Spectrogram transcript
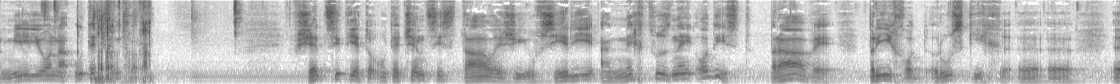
milióna utečencov. Všetci tieto utečenci stále žijú v Sýrii a nechcú z nej odísť. Práve príchod ruských e, e, e,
